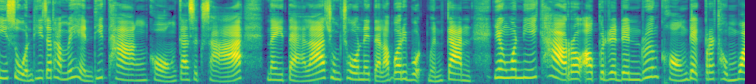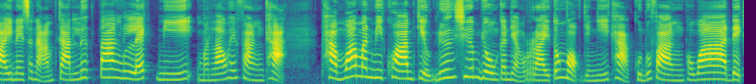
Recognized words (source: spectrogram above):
มีส่วนที่จะทำให้เห็นทิศทางของการศึกษา ในแต่ละชุมชนในแต่ละบริบทเหมือนกัน อย่างวันนี้ค่ะเราเอาประเด็นเรื่องของเด็กประถมวัยในสนามการเลือกตั้งเล็กนี้มาเล่าให้ฟังค่ะ ถามว่ามันมีความเกี่ยวเนื่องเชื่อมโยงกันอย่างไรต้องบอกอย่างนี้ค่ะ คุณผู้ฟัง เพราะว่าเด็ก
